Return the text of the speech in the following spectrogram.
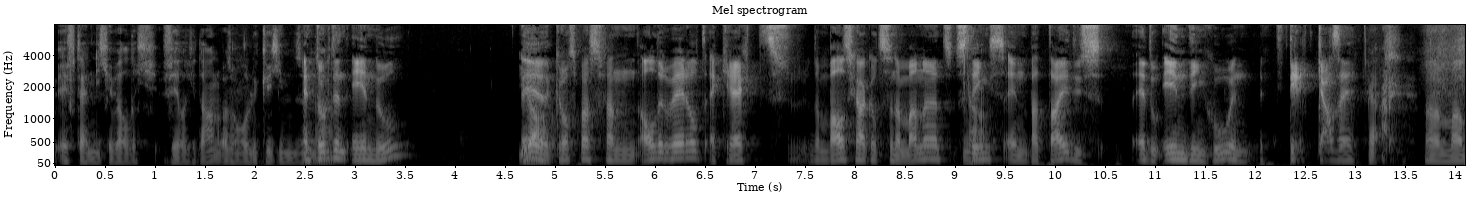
heeft hij niet geweldig veel gedaan. Was ongelukkig in zijn... En toch eh, de 1-0. Nee, Ja. de crosspas van Alderwereld. Hij krijgt de bal, schakelt zijn man uit, Stings en Bataille. Dus hij doet één ding goed en het is direct kas, hè. Ja, een man.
